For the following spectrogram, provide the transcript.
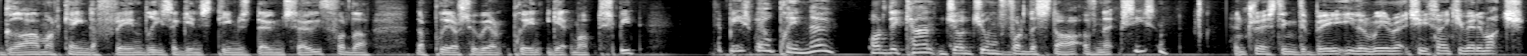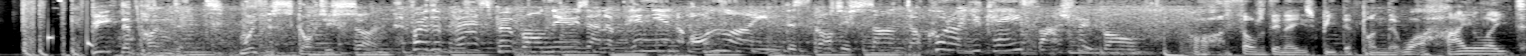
glamour kind of friendlies against teams down south for their, their players who weren't playing to get them up to speed. The Bees well playing now, or they can't judge them for the start of next season. Interesting debate either way, Richie. Thank you very much. Beat the Pundit with the Scottish Sun. For the best football news and opinion online, thescottishsun.co.uk slash football. Oh, Thursday night's Beat the Pundit. What a highlight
